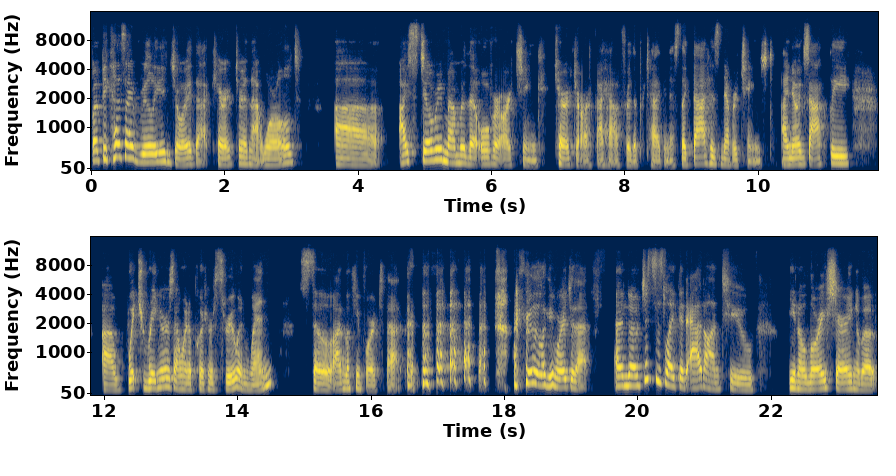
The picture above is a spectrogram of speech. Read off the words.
but because I really enjoyed that character in that world, uh, I still remember the overarching character arc I have for the protagonist. Like that has never changed. I know exactly uh, which wringers I want to put her through and when. So I'm looking forward to that. I'm really looking forward to that. And uh, just as like an add-on to, you know, Lori sharing about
